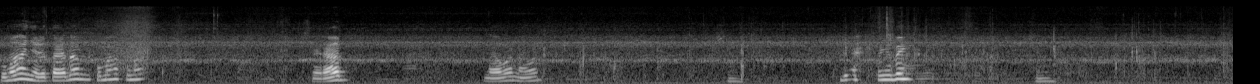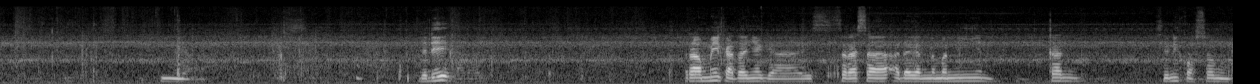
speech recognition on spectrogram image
Kumaha nyari naon? Kumaha kumaha? Serab. Naon naon? Beng. Iya. Jadi rame katanya guys. Serasa ada yang nemenin. Kan sini kosong.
